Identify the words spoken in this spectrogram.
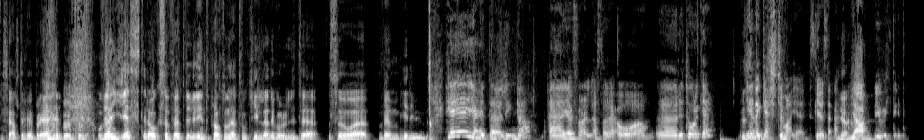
Jag säger alltid fel på det. och vi har en gäst idag också för att vi vill inte prata om det här två killar, det vore lite. Så eh, vem är du? Hej, jag heter Linda. Eh, Jag är föreläsare och eh, retoriker. Precis. Linda Gerstenmeier ska jag säga. Ja. Ja. det är viktigt.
